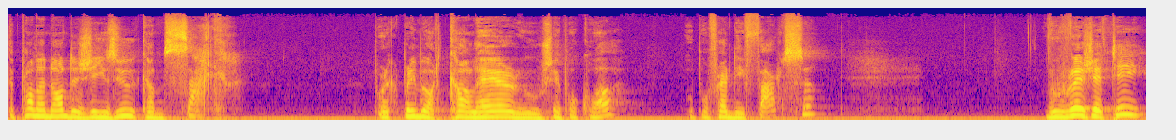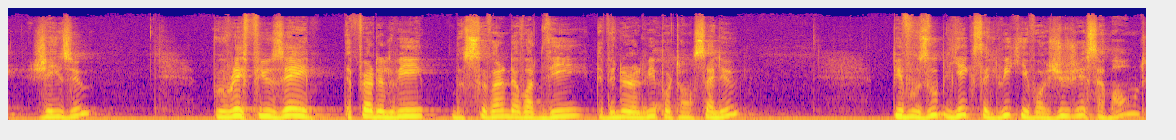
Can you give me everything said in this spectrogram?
de prendre le nom de Jésus comme sacre pour exprimer votre colère ou je ne sais pas quoi, ou pour faire des farces? Vous rejetez Jésus, vous refusez de faire de lui le souverain de votre vie, de venir à lui pour ton salut, puis vous oubliez que c'est lui qui va juger ce monde?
